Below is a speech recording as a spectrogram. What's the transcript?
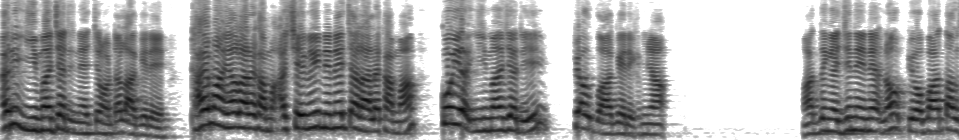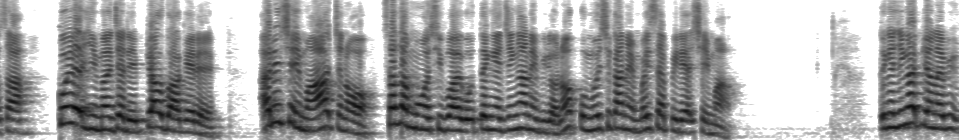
အဲ့ဒီညီမချက်တွေနဲ့ကျွန်တော်တက်လာခဲ့တယ် ထိုင်းမှာရောက်လာတဲ့ခါမှာအချိန်လေးနည်းနည်းကြာလာတဲ့ခါမှာကိုယ့်ရဲ့ညီမချက်တွေပျောက်သွားခဲ့တယ်ခင်ဗျငါတငယ်ချင်းတွေနဲ့နော်ပျော်ပါတောက်စားကိုယ့်ရဲ့ညီမချက်တွေပျောက်သွားခဲ့တယ်အဲ့ဒီအချိန်မှာကျွန်တော်ဆက်သက်မော်စီပွားကိုတငယ်ချင်းကနေပြီးတော့နော်ကွန်မြူရှစ်ကနေမိတ်ဆက်ပေးတဲ့အချိန်မှာတငယ်ချင်းကပြန်လဲပြီး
